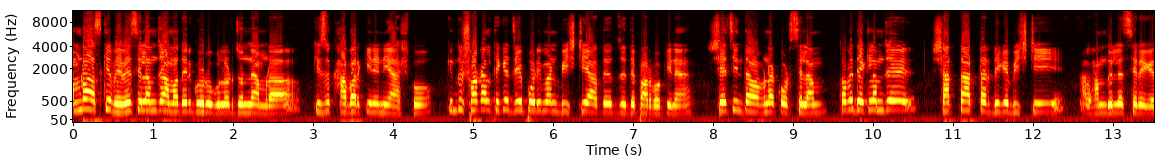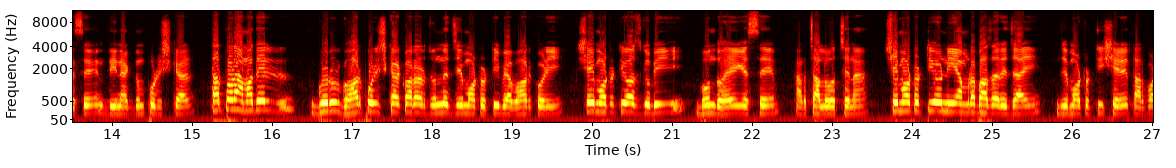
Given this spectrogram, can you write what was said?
আমরা আজকে ভেবেছিলাম যে আমাদের গরুগুলোর জন্য আমরা কিছু খাবার কিনে নিয়ে আসব। কিন্তু সকাল থেকে যে পরিমাণ বৃষ্টি হাতে যেতে পারব কিনা, সে চিন্তা ভাবনা করছিলাম। তবে দেখলাম যে সাতটা আটটার দিকে বৃষ্টি, আলহামদুলিল্লাহ ছেড়ে গেছে, দিন একদম পরিষ্কার। তারপর আমাদের গরুর ঘর পরিষ্কার করার জন্য যে মোটরটি ব্যবহার করি, সেই মোটরটি অজগবি বন্ধ হয়ে গেছে আর চালু হচ্ছে না। সেই মোটরটিও নিয়ে আমরা বাজারে যাই যে মোটরটি সেরে তারপর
